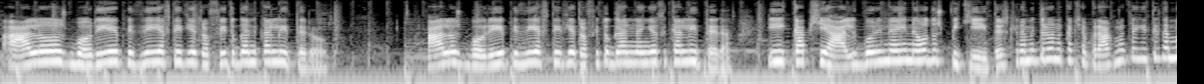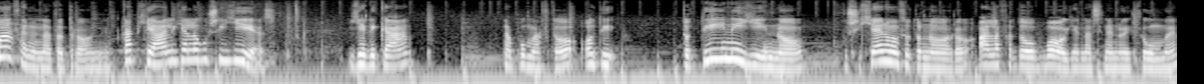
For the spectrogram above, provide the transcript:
Άλλος μπορεί επειδή αυτή η διατροφή τον κάνει καλύτερο. Άλλος μπορεί επειδή αυτή η διατροφή τον κάνει να νιώθει καλύτερα. Ή κάποιοι άλλοι μπορεί να είναι όντως picky και να μην τρώνε κάποια πράγματα γιατί δεν μάθανε να τα τρώνε. Κάποιοι άλλοι για λόγους υγείας. Γενικά, να πούμε αυτό, ότι το τι είναι υγιεινό, που συχαίνω με αυτόν τον όρο, αλλά θα το πω για να συνεννοηθούμε,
